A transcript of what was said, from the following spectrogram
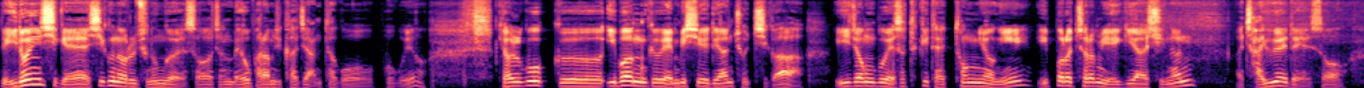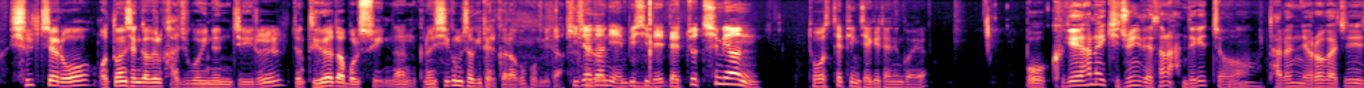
이런 식의 시그널을 주는 거여서 저는 매우 바람직하지 않다고 보고요. 결국 그 이번 그 MBC에 대한 조치가 이 정부에서 특히 대통령이 입버릇처럼 얘기하시는 자유에 대해서 실제로 어떤 생각을 가지고 있는지를 좀 들여다볼 수 있는 그런 시금석이 될 거라고 봅니다. 기자단이 MBC 음. 내쫓으면 도어 스태핑 재개되는 거예요? 뭐 그게 하나의 기준이 돼서는 안 되겠죠. 음. 다른 여러 가지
